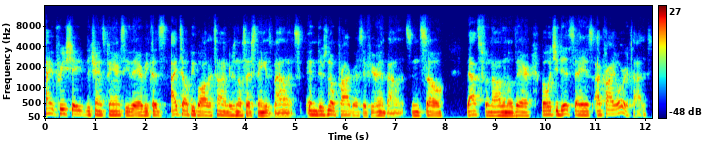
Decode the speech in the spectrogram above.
I appreciate the transparency there because I tell people all the time there's no such thing as balance and there's no progress if you're in balance. And so that's phenomenal there. But what you did say is I prioritize.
